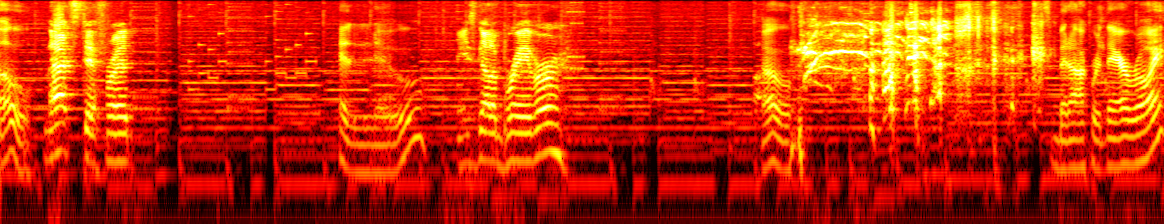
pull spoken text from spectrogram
Oh, That's different. hello. He's got a braver. Oh. it's a bit awkward there, Roy.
